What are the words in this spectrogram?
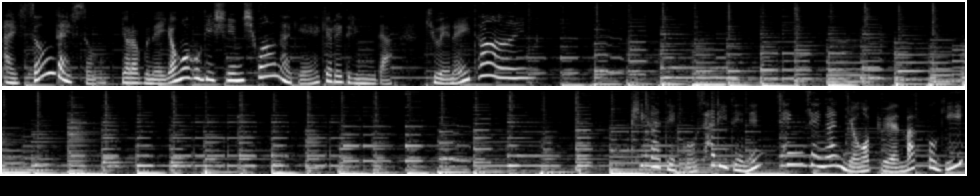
알쏭달쏭 여러분의 영어 호기심 시원하게 해결해 드립니다. Q&A 타임. 되고 살이 되는 생생한 영어 표현 맛보기.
